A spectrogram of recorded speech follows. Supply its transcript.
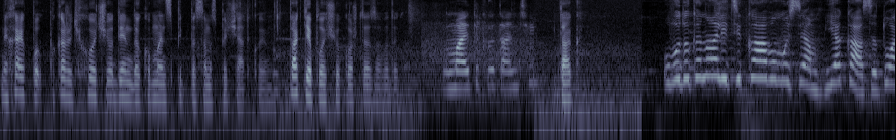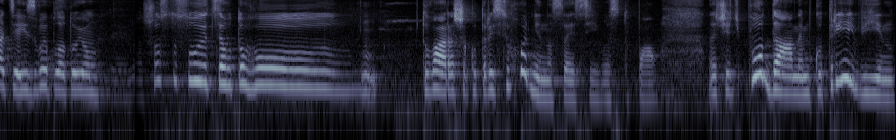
Нехай по- покажуть хоч один документ з підписом з печаткою. Так я плачу кошти за водоканал. Ви маєте квитанцію? Так. У водоканалі цікавимося, яка ситуація із виплатою. Що стосується у того товариша, котрий сьогодні на сесії виступав, значить, по даним, котрі він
